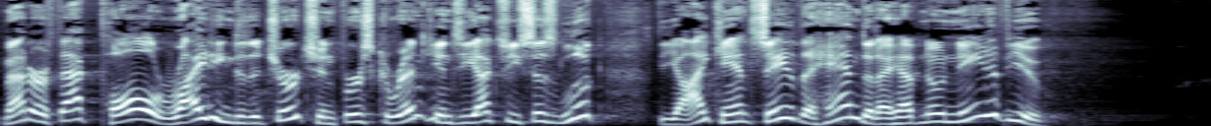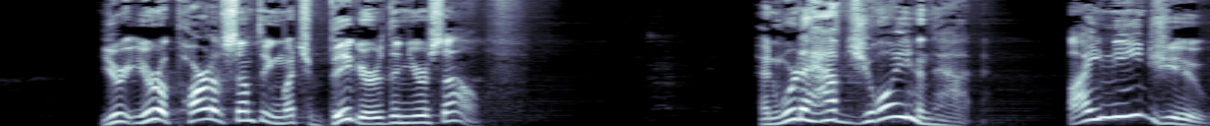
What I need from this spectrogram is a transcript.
Matter of fact, Paul, writing to the church in 1 Corinthians, he actually says, Look, the eye can't say to the hand that I have no need of you. You're, you're a part of something much bigger than yourself. And we're to have joy in that. I need you.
